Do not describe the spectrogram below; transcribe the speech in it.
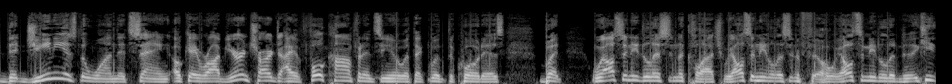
That Jeanie is the one that's saying, "Okay, Rob, you're in charge. I have full confidence in you." What the, what the quote is, but we also need to listen to Clutch. We also need to listen to Phil. We also need to listen. To, he,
